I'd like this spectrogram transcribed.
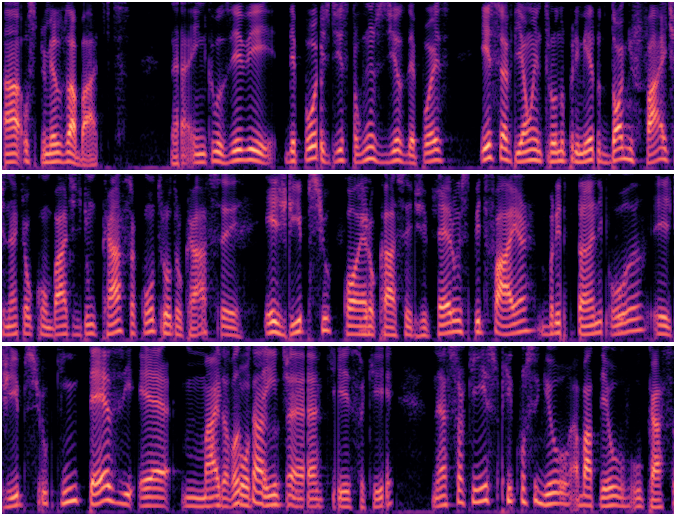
ah, os primeiros abates. né? Inclusive, depois disso, alguns dias depois, esse avião entrou no primeiro dogfight, né, que é o combate de um caça contra outro caça Sei. egípcio. Qual era o caça egípcio? Era um Spitfire britânico Porra. egípcio, que em tese é mais, Mais avançado, potente é. que esse aqui, né? Só que isso que conseguiu abater o, o caça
